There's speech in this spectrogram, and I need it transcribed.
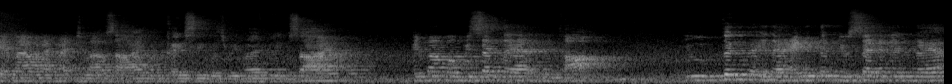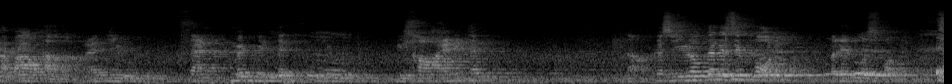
came out and I met you outside and Casey was remaining inside. Remember we sat there and we talked. You think that there anything you said in there about her and you that made me think. You recall anything? No, because you know that is important, but it was me.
